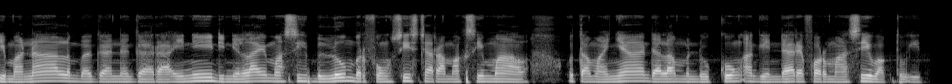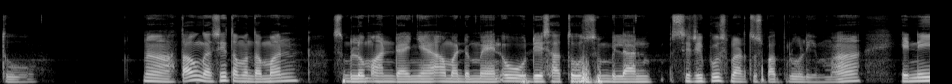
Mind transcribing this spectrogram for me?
di mana lembaga negara ini dinilai masih belum berfungsi secara maksimal, utamanya dalam mendukung agenda reformasi waktu itu. Nah, tahu nggak sih teman-teman, sebelum adanya amandemen UUD 1945, ini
